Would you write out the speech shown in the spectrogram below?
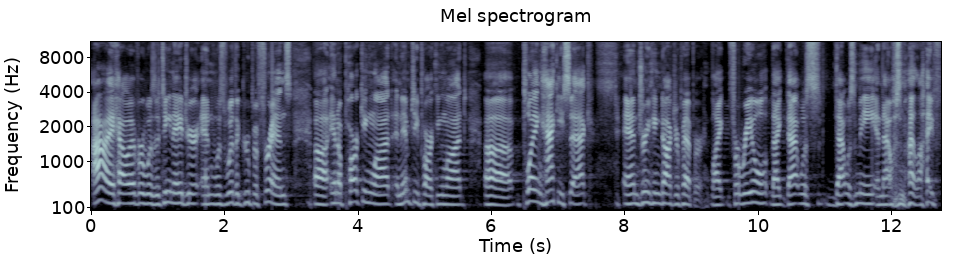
I, however, was a teenager and was with a group of friends uh, in a parking lot, an empty parking lot, uh, playing hacky sack and drinking Dr. Pepper. Like for real, like that was that was me and that was my life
